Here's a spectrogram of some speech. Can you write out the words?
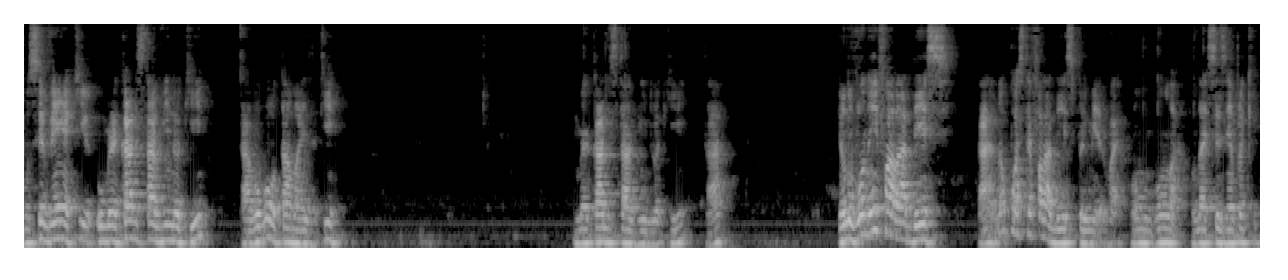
Você vem aqui, o mercado está vindo aqui, tá? Vou voltar mais aqui. O mercado está vindo aqui, tá? Eu não vou nem falar desse, tá? Não posso até falar desse primeiro, vai. Vamos, vamos lá, vou dar esse exemplo aqui.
